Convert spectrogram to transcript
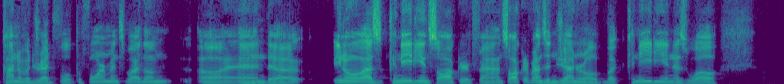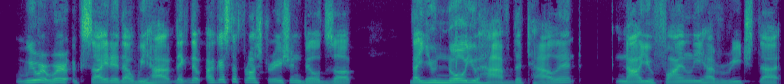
kind of a dreadful performance by them, uh, mm-hmm. and uh, you know, as Canadian soccer fans, soccer fans in general, but Canadian as well, we were we're excited that we have like the, I guess the frustration builds up that you know you have the talent. Now you finally have reached that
